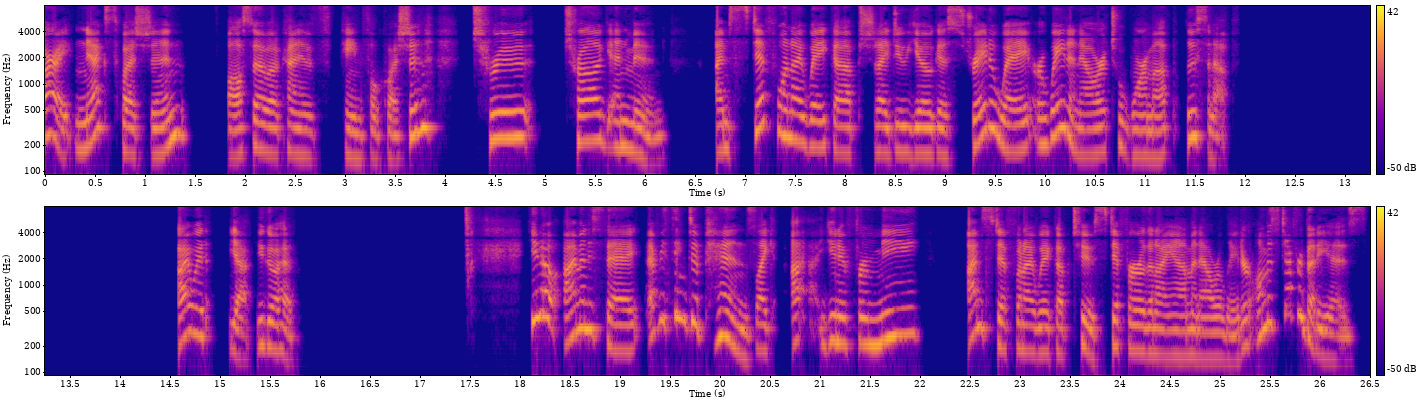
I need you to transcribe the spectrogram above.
all right, next question. Also a kind of painful question. True, Trug and Moon. I'm stiff when I wake up. Should I do yoga straight away or wait an hour to warm up, loosen up? I would, yeah, you go ahead. You know, I'm going to say everything depends. Like, I, you know, for me, I'm stiff when I wake up too, stiffer than I am an hour later. Almost everybody is.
